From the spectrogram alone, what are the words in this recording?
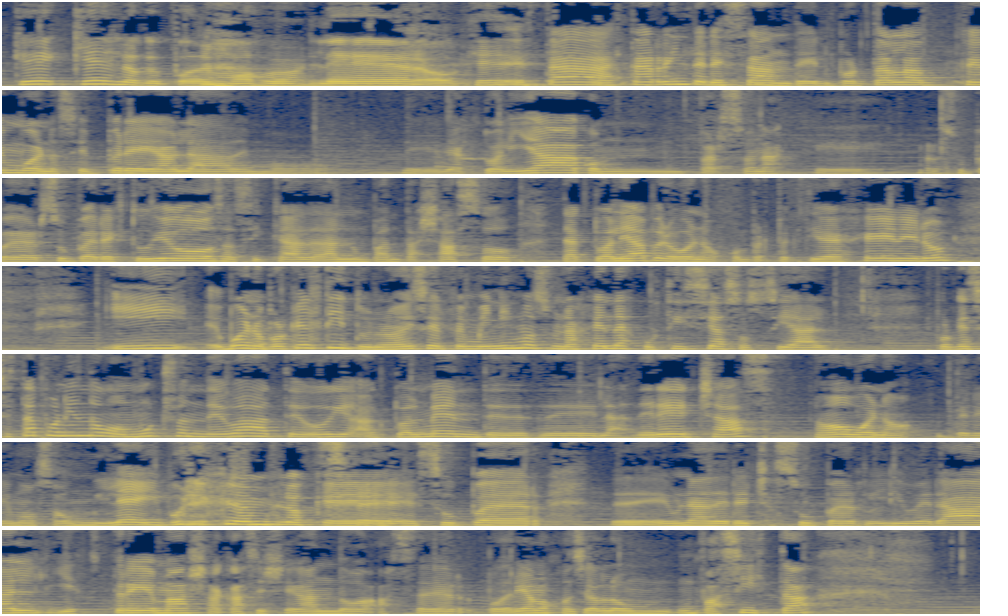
¿qué, qué es lo que podemos leer? O qué? Está, está re interesante. El portal LatFem, bueno, siempre habla de, de, de actualidad con personas que bueno, súper súper estudiosas y que dan un pantallazo de actualidad, pero bueno, con perspectiva de género. Y eh, bueno, ¿por qué el título? ¿no? Dice el feminismo es una agenda de justicia social. Porque se está poniendo como mucho en debate hoy actualmente desde las derechas, ¿no? Bueno, tenemos a un Milei, por ejemplo, que Sí. es súper, eh, una derecha súper liberal y extrema, ya casi llegando a ser, podríamos considerarlo un, un fascista.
